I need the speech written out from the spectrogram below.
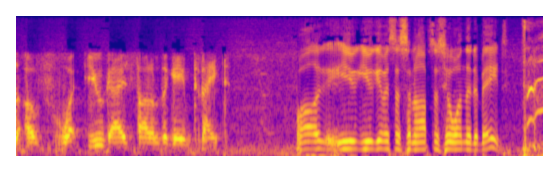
of what you guys thought of the game tonight? Well, you you give us a synopsis. Who won the debate?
